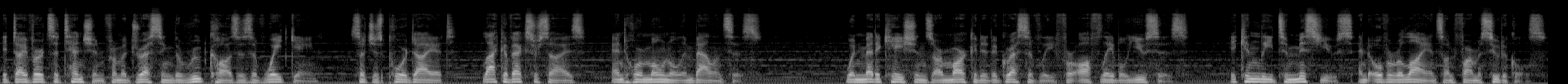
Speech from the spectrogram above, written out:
it diverts attention from addressing the root causes of weight gain, such as poor diet, lack of exercise, and hormonal imbalances. When medications are marketed aggressively for off-label uses, it can lead to misuse and over-reliance on pharmaceuticals.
